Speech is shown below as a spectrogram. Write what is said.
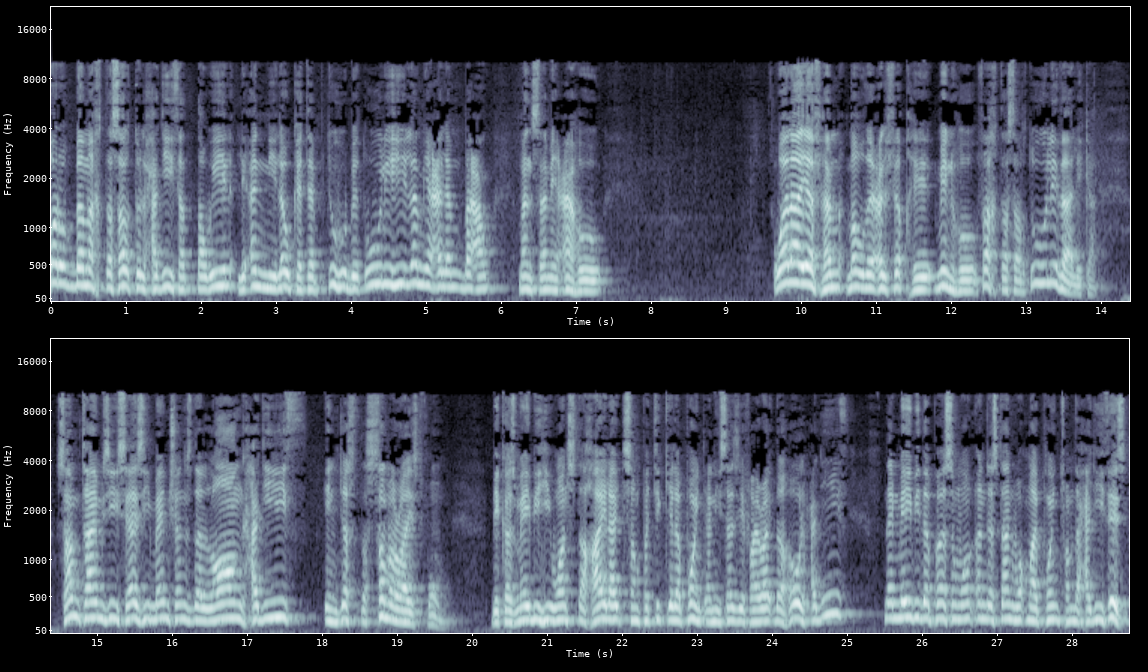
وربما اختصرت الحديث الطويل لأني لو كتبته بطوله لم يعلم بعض من سمعه ولا يفهم موضع الفقه منه فاختصرته لذلك Sometimes he says he mentions the long hadith in just the summarized form. Because maybe he wants to highlight some particular point and he says if I write the whole hadith, then maybe the person won't understand what my point from the hadith is.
